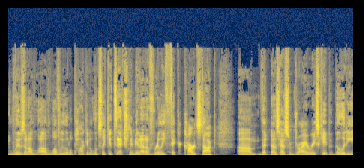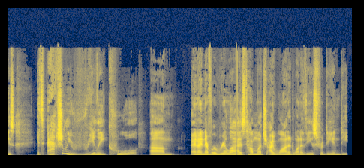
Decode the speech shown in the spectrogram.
lives in a, a, lovely little pocket. It looks like it's actually made out of really thick cardstock um, that does have some dry erase capabilities. It's actually really cool. Um, and I never realized how much I wanted one of these for D and D.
